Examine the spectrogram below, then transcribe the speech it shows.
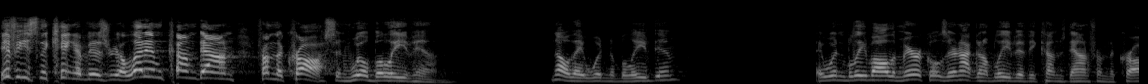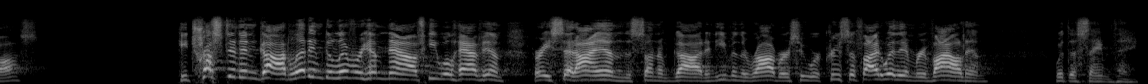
If he's the king of Israel, let him come down from the cross and we'll believe him. No, they wouldn't have believed him. They wouldn't believe all the miracles. They're not going to believe if he comes down from the cross. He trusted in God. Let him deliver him now if he will have him. For he said, I am the Son of God. And even the robbers who were crucified with him reviled him with the same thing.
